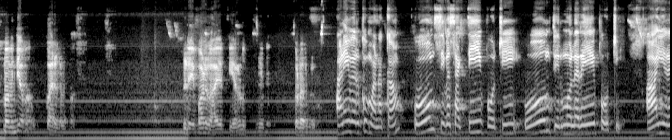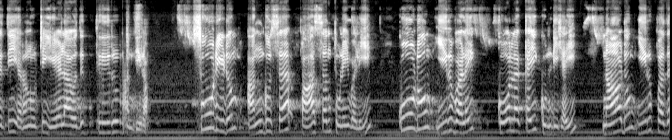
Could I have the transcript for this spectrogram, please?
அம்மா இந்தியாமா பாருங்களம்மா இன்றைய பாடல் ஆயிரத்தி இருநூத்தி தொடர்கள் அனைவருக்கும் வணக்கம். ஓம் சிவசக்தி போற்றி ஓம் திருமூலரே போற்றி. ஆயிரத்தி இருநூற்றி ஏழாவது திருமந்திரம். சூடிடும் அங்குச பாசம் துணைவழி கூடும் இருவளை கோலக்கை குண்டிகை நாடும் இருப்பத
